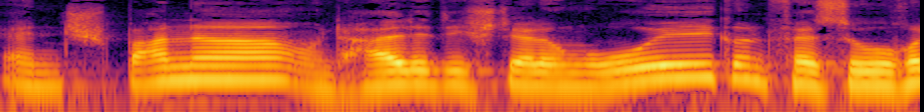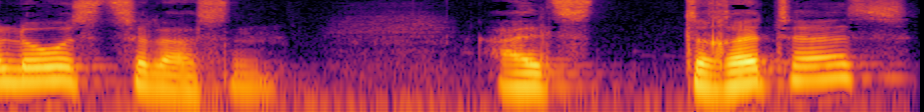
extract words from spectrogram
entspanne und halte die Stellung ruhig und versuche loszulassen. Als drittes,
